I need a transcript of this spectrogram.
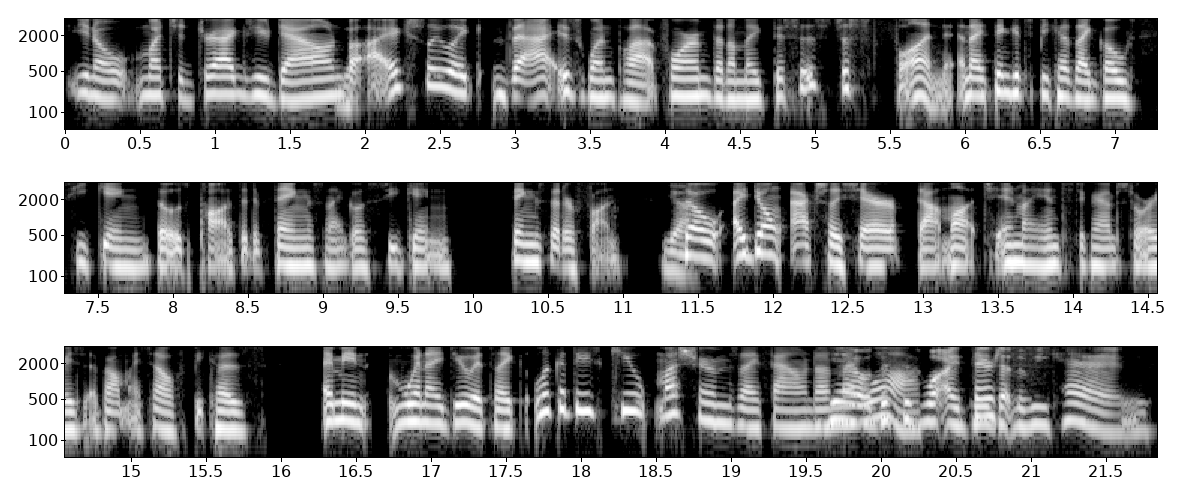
you know much it drags you down but i actually like that is one platform that i'm like this is just fun and i think it's because i go seeking those positive things and i go seeking things that are fun Yeah. so i don't actually share that much in my instagram stories about myself because i mean when i do it's like look at these cute mushrooms i found on yeah, my walk this is what I did They're at the weekend.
